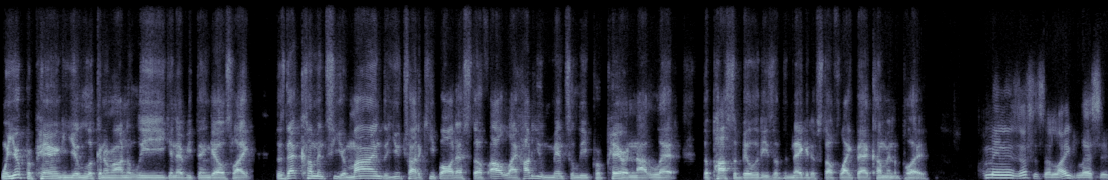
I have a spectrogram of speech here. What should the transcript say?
when you're preparing and you're looking around the league and everything else, like does that come into your mind? Do you try to keep all that stuff out? Like, how do you mentally prepare and not let the possibilities of the negative stuff like that come into play? I mean, it's just it's a life lesson.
